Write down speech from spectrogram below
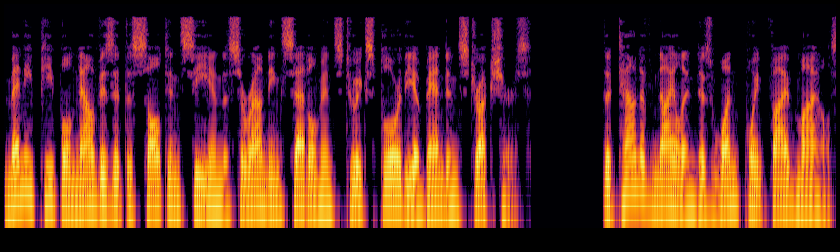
Many people now visit the Salton Sea and the surrounding settlements to explore the abandoned structures. The town of Niland is 1.5 miles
